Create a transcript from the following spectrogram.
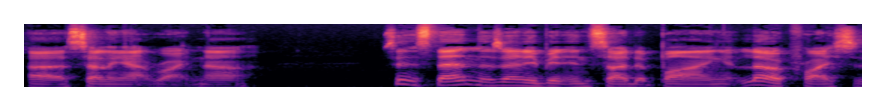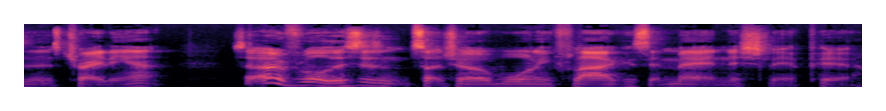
uh, selling at right now. Since then, there's only been insider buying at lower prices than it's trading at, so overall, this isn't such a warning flag as it may initially appear.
